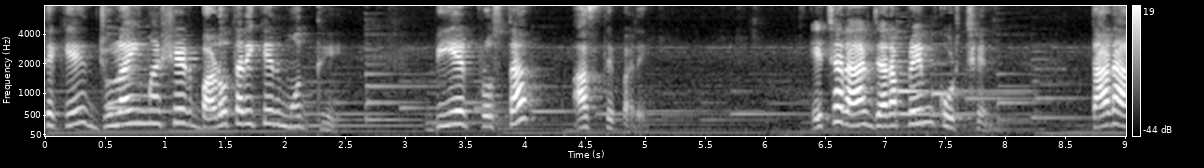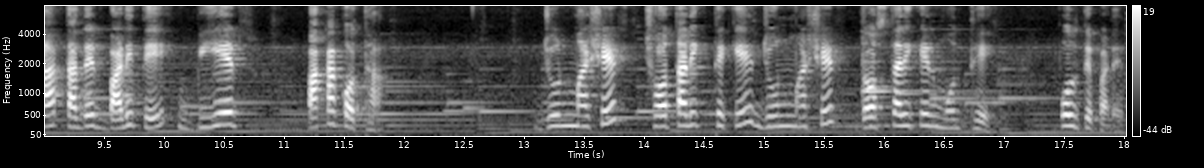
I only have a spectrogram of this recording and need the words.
থেকে জুলাই মাসের বারো তারিখের মধ্যে বিয়ের প্রস্তাব আসতে পারে। এছাড়া যারা প্রেম করছেন, তারা তাদের বাড়িতে বিয়ের পাকা কথা জুন মাসের ছ তারিখ থেকে জুন মাসের দশ তারিখের মধ্যে বলতে পারেন।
